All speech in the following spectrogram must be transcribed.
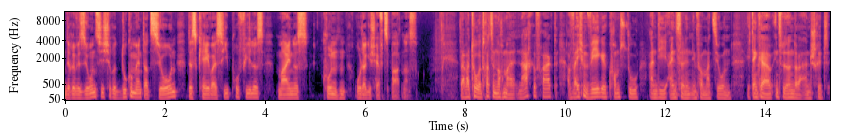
eine revisionssichere Dokumentation des KYC-Profiles meines Kunden oder Geschäftspartners. Salvatore, trotzdem nochmal nachgefragt, auf welchem Wege kommst du an die einzelnen Informationen? Ich denke insbesondere an Schritt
